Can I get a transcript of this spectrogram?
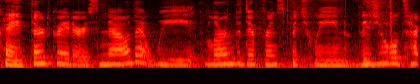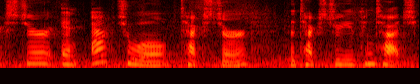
Okay, third graders, now that we learned the difference between visual texture and actual texture, the texture you can touch,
